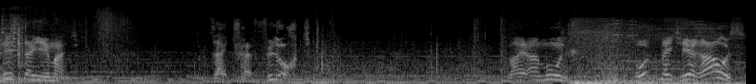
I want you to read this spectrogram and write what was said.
Ist da jemand? Seid verflucht! Bei Amun, holt mich hier raus!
